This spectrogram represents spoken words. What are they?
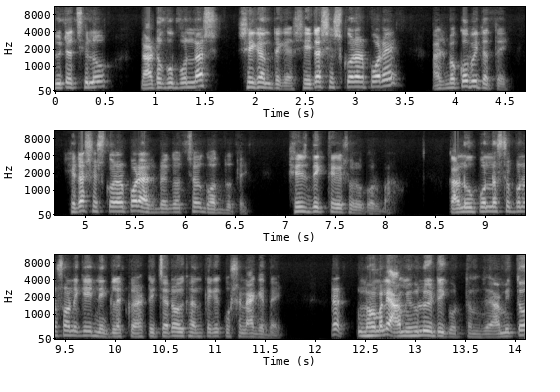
দুইটা ছিল, নাটক, উপন্যাস, সেখান থেকে। সেটা শেষ করার পরে আসবা কবিতাতে। সেটা শেষ করার পরে আসবে হচ্ছে গদ্যতে। শেষ দিক থেকে শুরু করবা। কারণ উপন্যাস উপন্যাস অনেকেই নেগলেক্ট করে। টিচাররা ওইখান থেকে কোশ্চেন আগে দেয়। নর্মালি আমি হলো এটাই করতাম যে আমি তো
